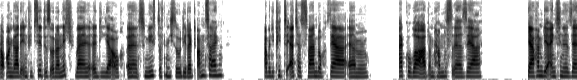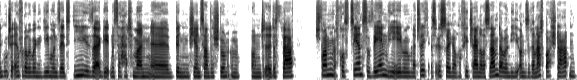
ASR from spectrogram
ob man gerade infiziert ist oder nicht, weil äh, die ja auch äh, zunächst das nicht so direkt anzeigen. Aber die PCR-Tests waren doch sehr ähm, akkurat und haben das äh, sehr, ja, haben dir eigentlich eine sehr gute Info darüber gegeben und selbst diese Ergebnisse hatte man äh, binnen 24 Stunden. Und äh, das war schon frustrierend zu sehen, wie eben, natürlich ist Österreich auch ein viel kleineres Land, aber wie unsere Nachbarstaaten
